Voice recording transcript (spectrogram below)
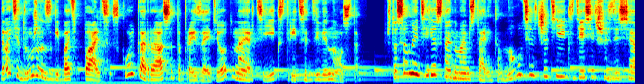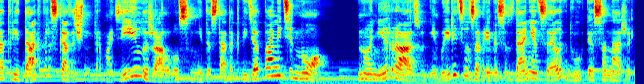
Давайте дружно загибать пальцы, сколько раз это произойдет на RTX 3090. Что самое интересное, на моем стареньком ноуте GTX 1060 редактор сказочно тормозил и жаловался на недостаток видеопамяти, но но ни разу не вылетел за время создания целых двух персонажей.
